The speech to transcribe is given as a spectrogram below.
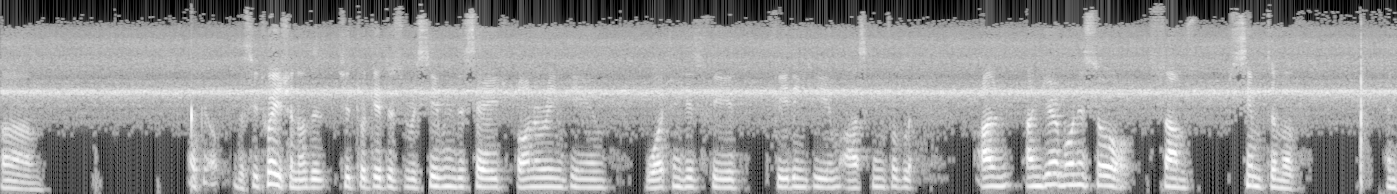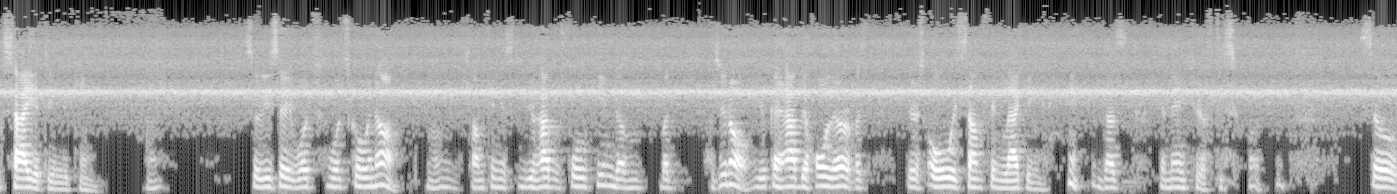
um, okay, the situation. of the Chitraketu is receiving the sage, honoring him, washing his feet, feeding him, asking for blood. And Angira Muni saw some symptom of anxiety in the king. So he say, "What's what's going on? Something is. You have a full kingdom, but as you know, you can have the whole earth, but there's always something lacking. That's the nature of this world." So,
